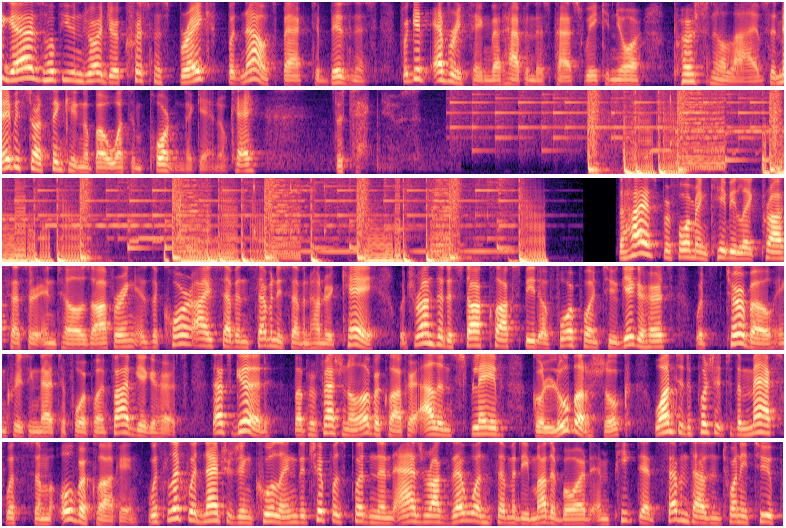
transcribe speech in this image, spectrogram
Hey guys, hope you enjoyed your Christmas break, but now it's back to business. Forget everything that happened this past week in your personal lives and maybe start thinking about what's important again, okay? The tech news. The highest performing Kaby Lake processor Intel is offering is the Core i7-7700K, which runs at a stock clock speed of 4.2 GHz, with Turbo increasing that to 4.5 GHz. That's good, but professional overclocker Alan Splave Golibersuch wanted to push it to the max with some overclocking. With liquid nitrogen cooling, the chip was put in an ASRock Z170 motherboard and peaked at 7022.96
